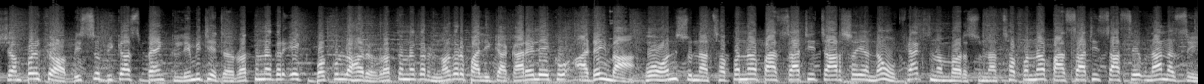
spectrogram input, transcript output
सम्पर्क विश्व विकास ब्याङ्क लिमिटेड रत्नगर एक बकुलहर रत्नगर नगरपालिका कार्यालयको आडैमा। फोन शून्य छपन्न पाँच साठी चार सय नौ फ्याक्स नम्बर शून्य छपन्न पाँच साठी सात सय उनासी।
